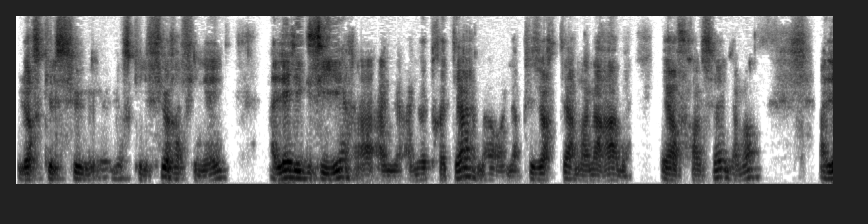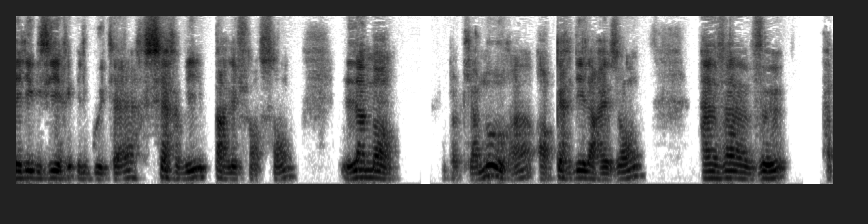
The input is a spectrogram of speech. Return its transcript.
lorsqu'ils furent raffinés, à l'élixir, un, autre terme, hein, on a plusieurs termes en arabe et en français évidemment, à l'élixir ils goûtèrent, servis par les chansons, l'amant, donc l'amour, hein, en perdit la raison, un vin vieux, ah,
